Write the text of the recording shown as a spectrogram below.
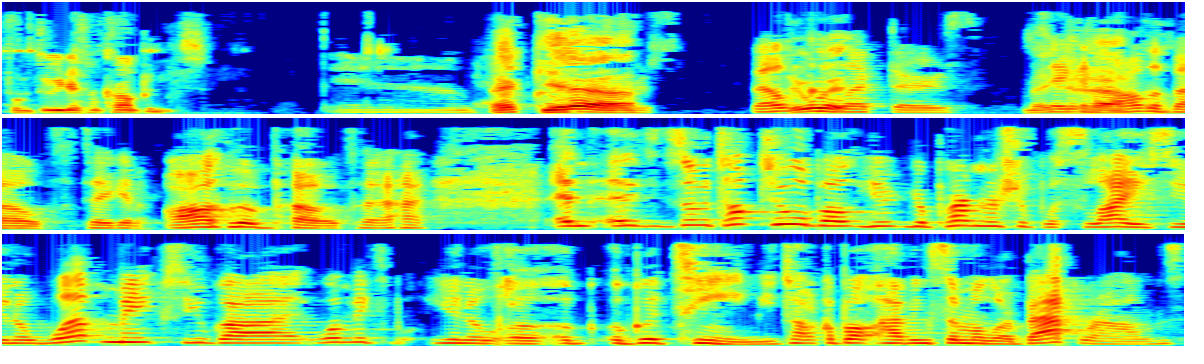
from three different companies. Damn. Heck yeah. Belt Do it. collectors. Make it taking all the belts. Taking all the belts. and, and so talk too about your, your partnership with Slice. You know, what makes you guys, what makes, you know, a, a, a good team? You talk about having similar backgrounds.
